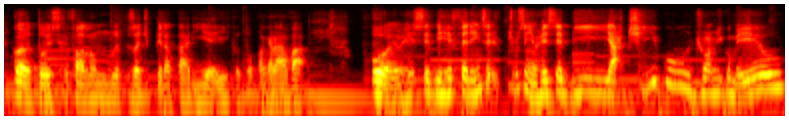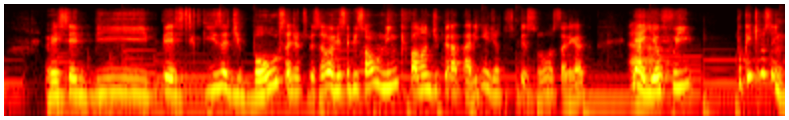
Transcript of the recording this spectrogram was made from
igual eu tô falando no episódio de pirataria aí que eu tô pra gravar. Pô, eu recebi referência, tipo assim, eu recebi artigo de um amigo meu, eu recebi pesquisa de bolsa de outras pessoas, eu recebi só um link falando de pirataria de outras pessoas, tá ligado? E aí eu fui. Porque, tipo assim,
